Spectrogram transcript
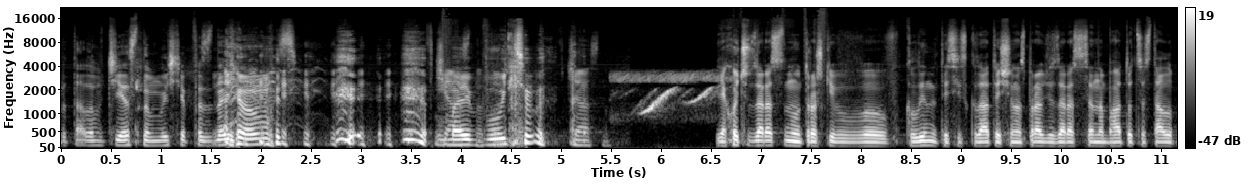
Порталом чесно, ми ще познайомимось В майбутньому. Вчасно. Я хочу зараз ну, трошки вклинитись і сказати, що насправді зараз все набагато це стало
